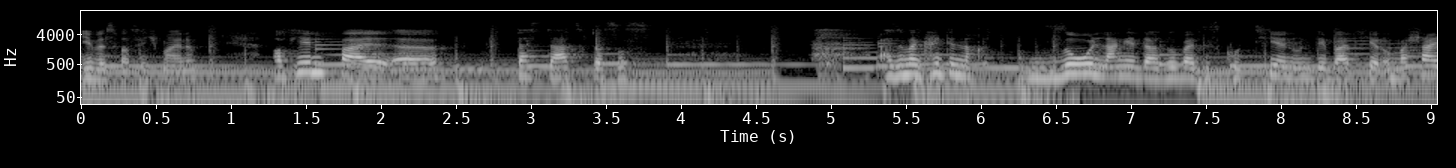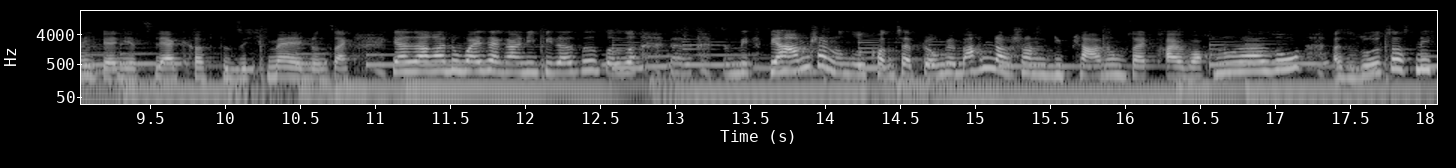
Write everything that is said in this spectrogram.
Ihr wisst, was ich meine. Auf jeden Fall äh, das dazu, dass es also man könnte noch so lange darüber diskutieren und debattieren und wahrscheinlich werden jetzt Lehrkräfte sich melden und sagen, ja Sarah, du weißt ja gar nicht, wie das ist. Also äh, wir, wir, haben schon unsere Konzepte und wir machen da schon die Planung seit drei Wochen oder so. Also so ist das nicht.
